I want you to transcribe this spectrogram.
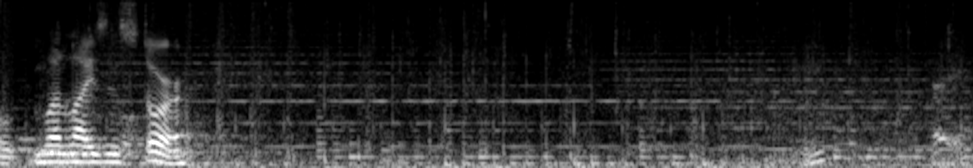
what lies in store? Hey.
